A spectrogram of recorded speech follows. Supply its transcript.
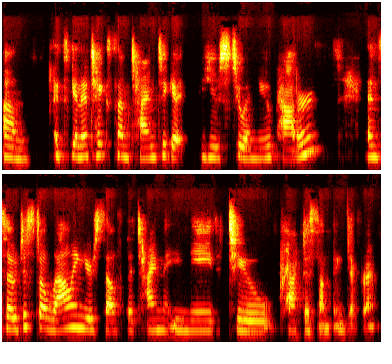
Um, it's going to take some time to get used to a new pattern. And so just allowing yourself the time that you need to practice something different.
